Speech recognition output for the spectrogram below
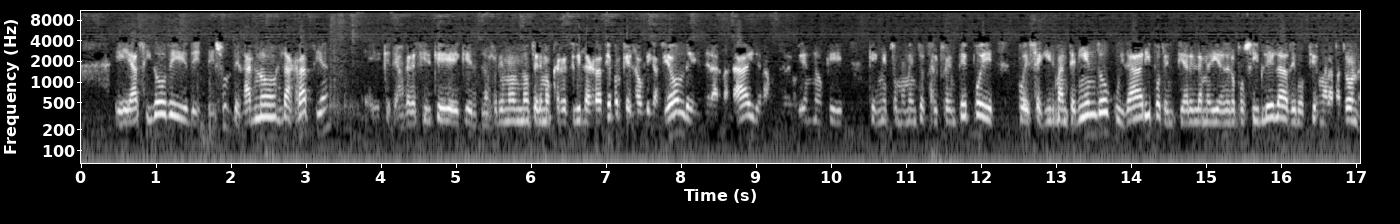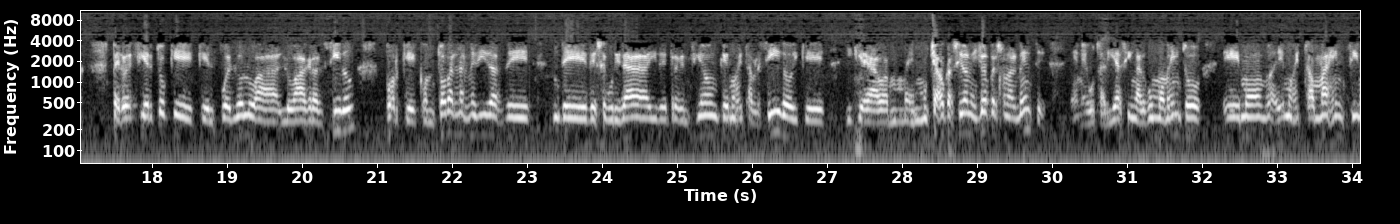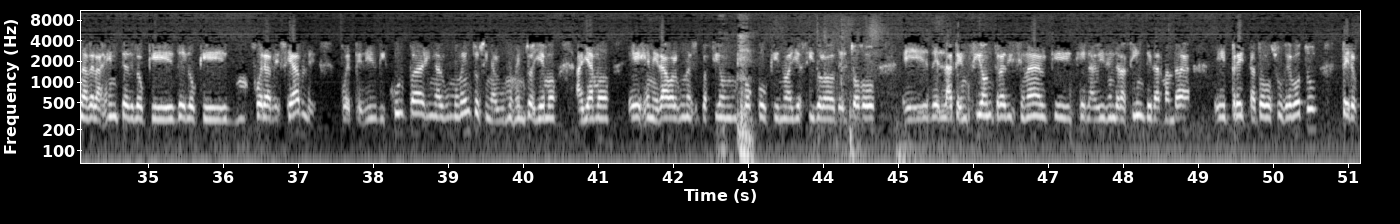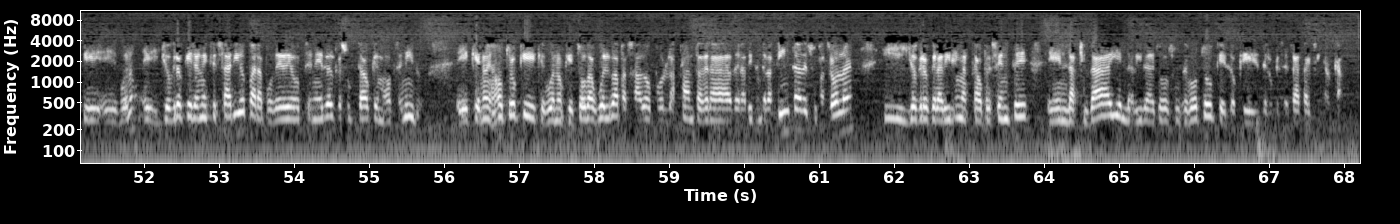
eh, ha sido de, de, eso, de darnos las gracias, eh, que tengo que decir que, que nosotros no, no, tenemos que recibir las gracias porque es la obligación de, de la hermandad y de la Junta de Gobierno que, que en estos momentos está al frente, pues, pues seguir manteniendo, cuidar y potenciar en la medida de lo posible la devoción a la patrona. Pero es cierto que, que el pueblo lo ha, lo ha agradecido, porque con todas las medidas de, de, seguridad y de prevención que hemos establecido y que, y que en muchas ocasiones yo personalmente eh, me gustaría si en algún momento hemos, hemos estado más encima de la gente de lo que, de lo que fuera deseable, pues pedir disculpas en algún momento, si en algún momento hayamos, hayamos eh, generado alguna situación un poco que no haya sido del todo eh, de la atención tradicional que, la Virgen de la Cinta y la Hermandad eh, presta a todos sus devotos, pero que, eh, bueno, eh, yo creo que era necesario para poder obtener el resultado que hemos obtenido. Que no es otro que, que, bueno, que toda Huelva ha pasado por las plantas de la, de la Virgen de la Cinta, de su patrona, y yo creo que la Virgen ha estado presente en la ciudad y en la vida de todos sus devotos, que es lo que, de lo que se trata al fin y al cabo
